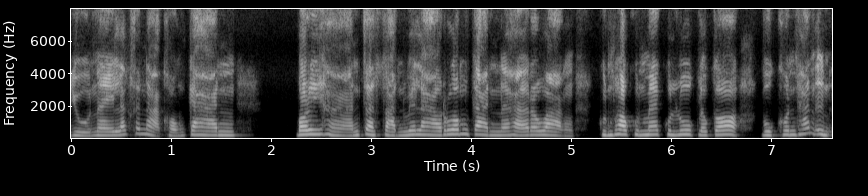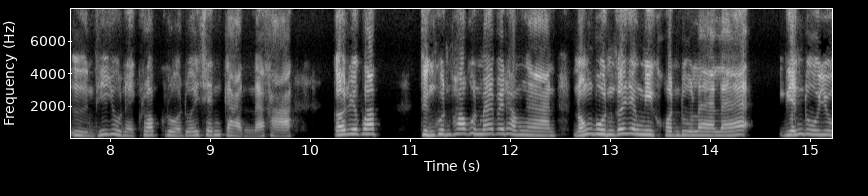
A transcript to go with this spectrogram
อยู่ในลักษณะของการบริหารจัดสรรเวลาร่วมกันนะคะ ระหว่างคุณพ่อคุณแม่คุณลูก แล้วก็บุคคลท่านอื่น ๆ ที่อยู่ในครอบครัวด้วยเช่นกันนะคะ ก็เรียกว่าถึงคุณพ่อคุณแม่ไปทำงาน น้องบุญก็ยังมีคนดูแลและ เลี้ยงดูอยู่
